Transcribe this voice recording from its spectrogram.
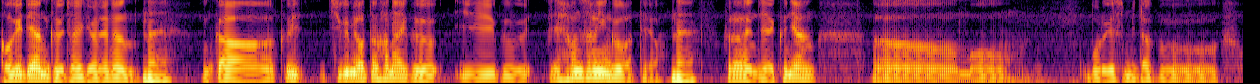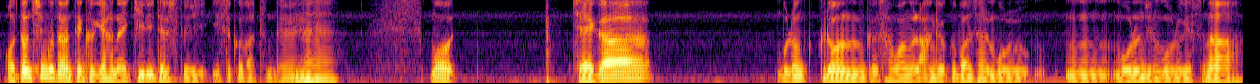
거기에 대한 그 저의 견해는 네, 그러니까 그 지금의 어떤 하나의 그이그 현상인 것 같아요. 네, 그러나 이제 그냥 어뭐 모르겠습니다. 그 어떤 친구들한테는 그게 하나의 길이 될 수도 이- 있을 것 같은데 네, 뭐 제가 물론 그런 그 상황을 안 겪어봐서 잘 모르, 음, 모르는 줄 모르겠으나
